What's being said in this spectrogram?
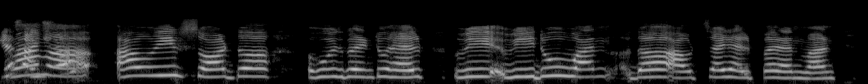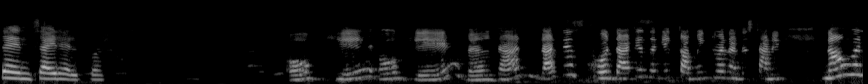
yes, Aisha. uh, how we sort the who is going to help? We we do one the outside helper and one the inside helper. Okay, okay, well done. That is good. That is again coming to an understanding. Now, when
